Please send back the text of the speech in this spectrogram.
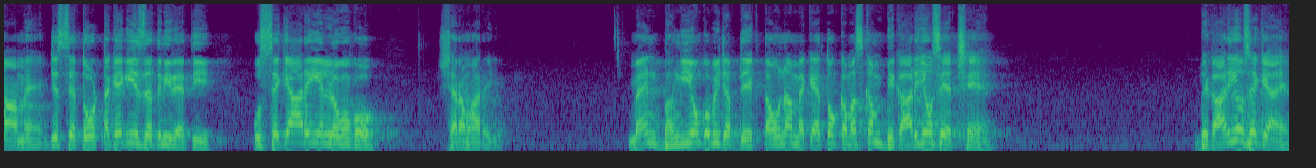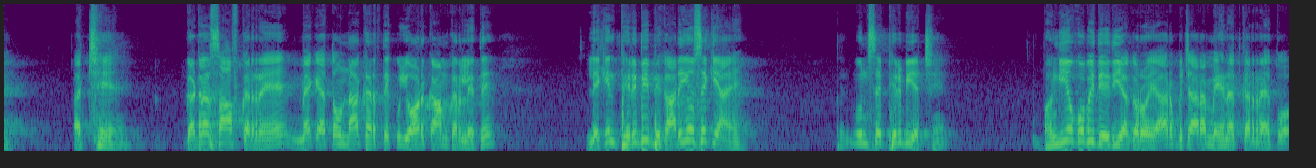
کام ہے جس سے دو ٹکے کی عزت نہیں رہتی اس سے کیا آ رہی ہے ان لوگوں کو شرم آ رہی ہے میں ان بھنگیوں کو بھی جب دیکھتا ہوں نا میں کہتا ہوں کم از کم بھکاریوں سے اچھے ہیں بھکاریوں سے کیا ہیں اچھے ہیں گٹر صاف کر رہے ہیں میں کہتا ہوں نہ کرتے کوئی اور کام کر لیتے لیکن پھر بھی بھکاریوں سے کیا پھر ان سے پھر بھی اچھے ہیں بھنگیوں کو بھی دے دیا کرو یار بےچارا محنت کر رہا ہے تو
